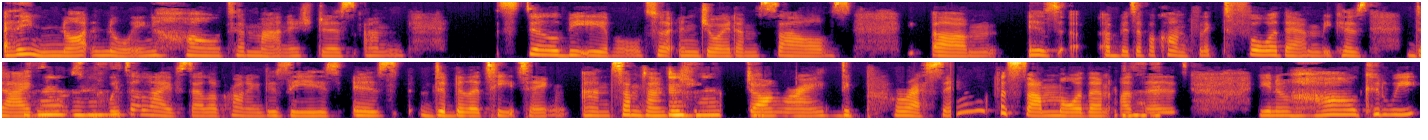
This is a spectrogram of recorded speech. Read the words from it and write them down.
I think not knowing how to manage this and still be able to enjoy themselves um, is a bit of a conflict for them because diagnosed mm-hmm. with a lifestyle or chronic disease is debilitating and sometimes mm-hmm. it's downright depressing for some more than mm-hmm. others. You know, how could we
